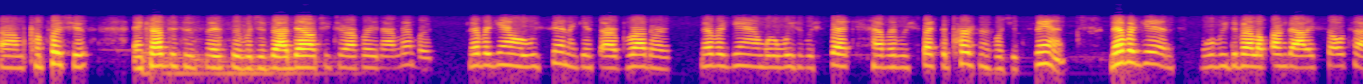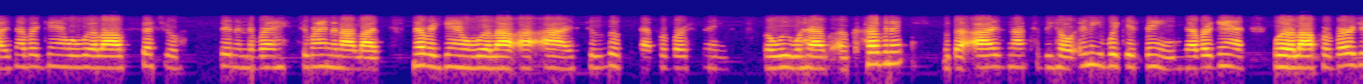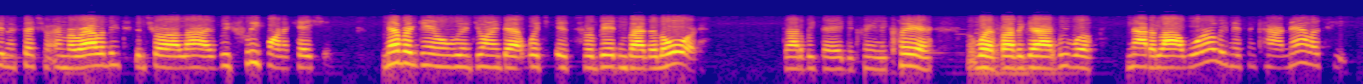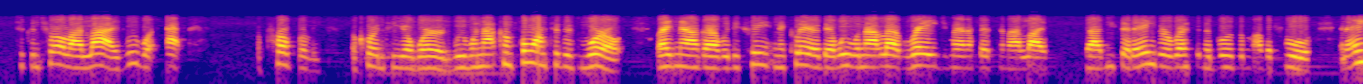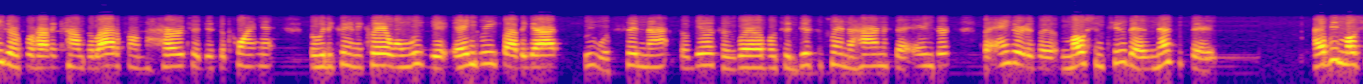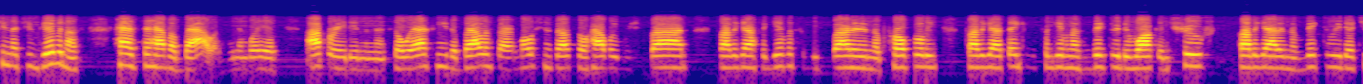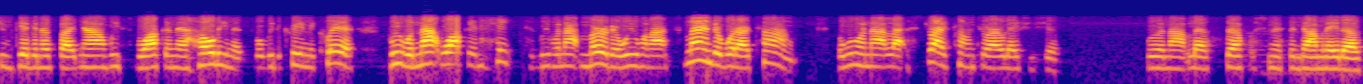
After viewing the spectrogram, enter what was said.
um, capricious, and covetousness, which is idolatry, to operate in our members. Never again will we sin against our brethren. Never again will we respect, have a respect to persons, which is sin. Never again will we develop ungodly soul ties. Never again will we allow sexual sin in the reign, to reign in our life. Never again will we allow our eyes to look at perverse things, but we will have a covenant with our eyes not to behold any wicked thing. Never again will allow perversion and sexual immorality to control our lives. We flee fornication. Never again will we enjoy that which is forbidden by the Lord. God, we thank, decree, and declare, well, Father God, we will not allow worldliness and carnality to control our lives. We will act appropriately according to your word. We will not conform to this world. Right now, God, we decree and declare that we will not let rage manifest in our life. God, you said anger rests in the bosom of the fool. And anger for how it comes a lot from hurt or disappointment. So we decree and declare when we get angry, Father God, we will sin not. So give us as well able to discipline to harness that anger. But anger is a emotion too that is necessary. Every emotion that you've given us has to have a balance and a way of operating in it. So we're asking you to balance our emotions out so how we respond. Father God, forgive us for responding inappropriately. Father God, thank you for giving us victory to walk in truth. Father God, in the victory that you've given us right now, we walk in that holiness where we decree and declare we will not walk in hate. We will not murder. We will not slander with our tongue. But we will not let strife come into our relationship. We will not let selfishness dominate us.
